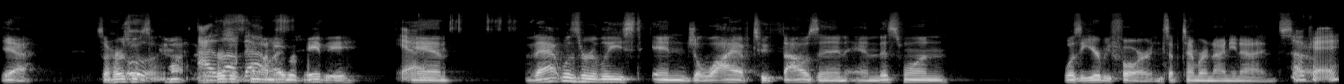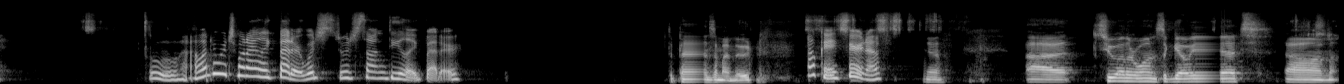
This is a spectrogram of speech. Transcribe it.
Yeah. So hers Ooh, was hers was "Come On. Over, Baby." Yeah. And that was released in July of 2000, and this one was a year before in September '99. So. Okay. Ooh, I wonder which one I like better. Which which song do you like better? Depends on my mood. Okay, fair enough. Yeah. Uh, two other ones to go yet. Um,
